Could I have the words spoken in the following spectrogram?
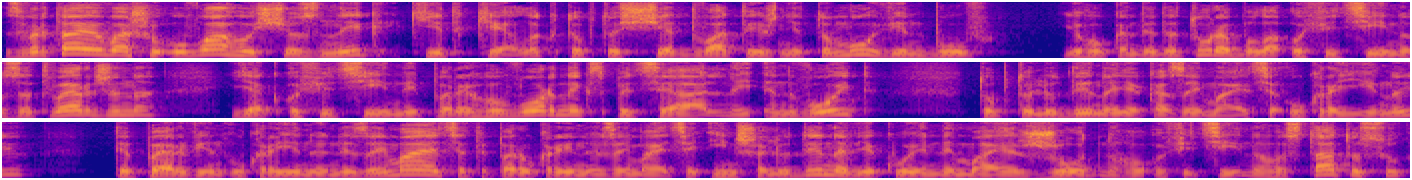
Звертаю вашу увагу, що зник Кіт Келлок, тобто ще два тижні тому він був, його кандидатура була офіційно затверджена як офіційний переговорник, спеціальний енвойт, тобто людина, яка займається Україною. Тепер він Україною не займається, тепер Україною займається інша людина, в якої немає жодного офіційного статусу,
